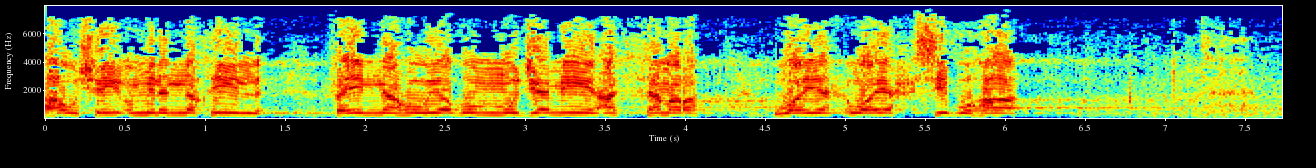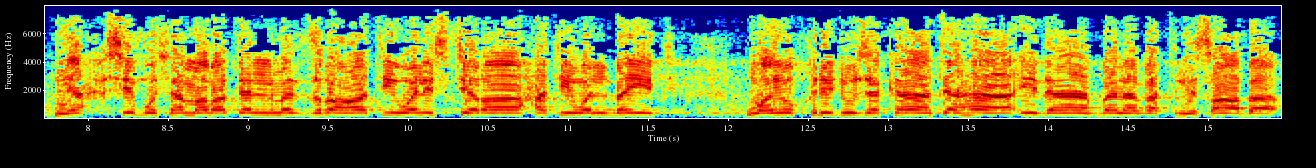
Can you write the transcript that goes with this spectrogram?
أو شيء من النخيل فإنه يضم جميع الثمرة ويحسبها يحسب ثمرة المزرعة والاستراحة والبيت ويخرج زكاتها إذا بلغت نصابا.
